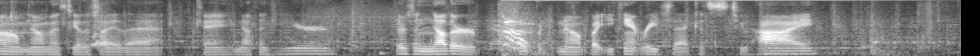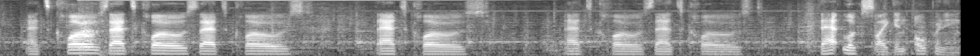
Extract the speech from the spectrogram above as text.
Um no, that's the other side of that. Okay, nothing here. There's another open no, but you can't reach that cuz it's too high. That's closed, that's closed, that's closed. That's closed. That's closed, that's closed. That looks like an opening.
